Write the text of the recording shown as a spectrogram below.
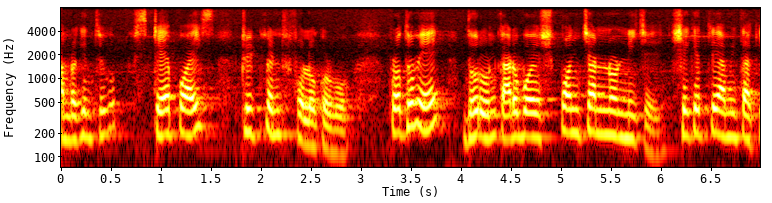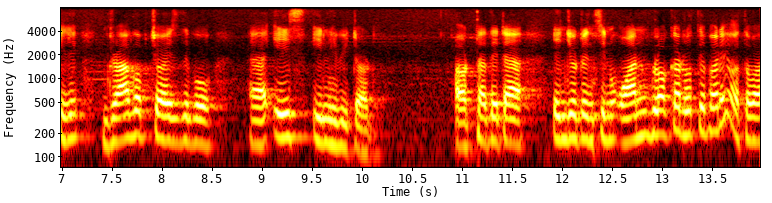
আমরা কিন্তু স্টেপ ওয়াইজ ট্রিটমেন্ট ফলো করব। প্রথমে ধরুন কারও বয়স পঞ্চান্নর নিচে, সেক্ষেত্রে আমি তাকে ড্রাগ অফ চয়েস দেবো এস ইনহিবিটর অর্থাৎ এটা এনজিওটেনসিন ওয়ান ব্লকার হতে পারে অথবা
